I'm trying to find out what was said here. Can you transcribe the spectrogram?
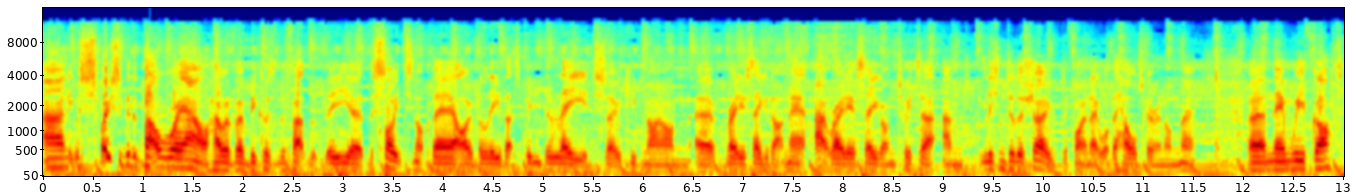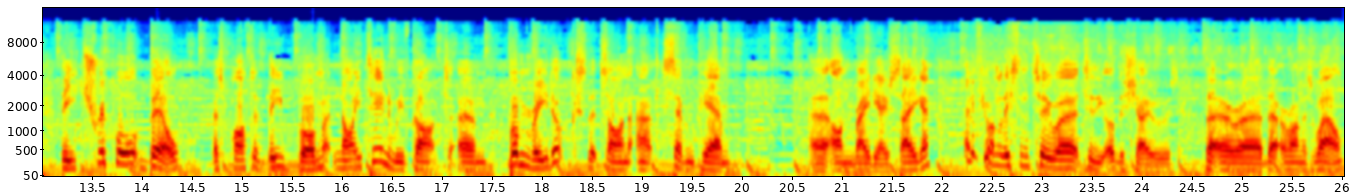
and it was supposed to be the Battle Royale, however, because of the fact that the uh, the site's not there, I believe that's been delayed. So keep an eye on uh, RadioSega.net at Radio Sega on Twitter and listen to the show to find out what the hell's going on there. And then we've got the triple bill as part of the Bum Night In. We've got um, Bum Redux that's on at 7 pm uh, on Radio Sega. And if you want to listen to uh, to the other shows that are uh, that are on as well,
